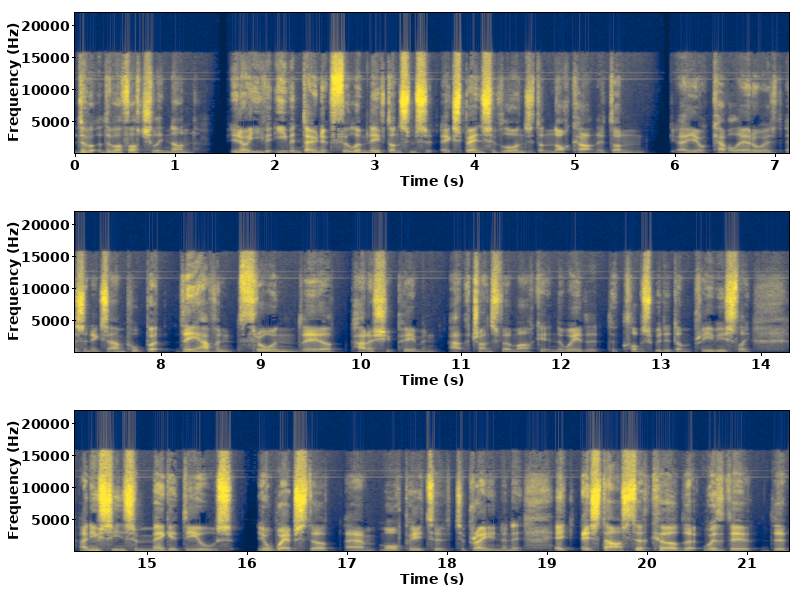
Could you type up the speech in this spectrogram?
there, there were virtually none. You know, even even down at Fulham, they've done some expensive loans. They've done Knockaert and they've done uh, you know Cavaleiro as, as an example, but they haven't thrown their parachute payment at the transfer market in the way that the clubs would have done previously. And you've seen some mega deals. You know, Webster, um, Maupay to, to Brighton, and it, it, it starts to occur that with the the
